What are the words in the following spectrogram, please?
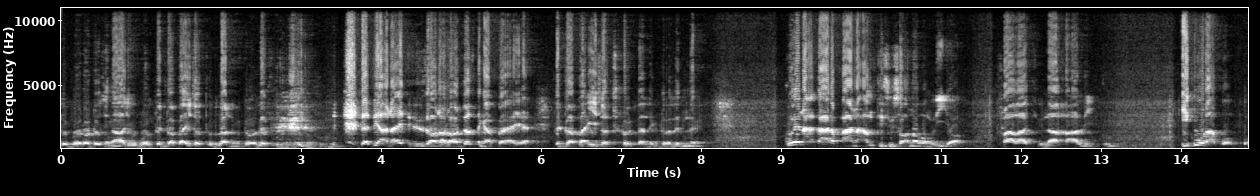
coba rodo sing ayu, ben bapak iso dolan dolen. Jadi anaknya di sana rodo setengah bahaya. Ben bapak iso dolan itu dolen. Kue nak karep anak am disusokno wong liya. Fala junah alaikum. Iku apa-apa.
